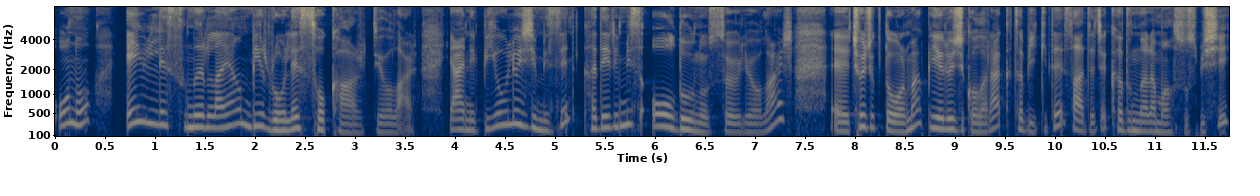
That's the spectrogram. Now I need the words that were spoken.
onu evle sınırlayan bir role sokar diyorlar. Yani biyolojimizin kaderimiz olduğunu söylüyorlar. Ee, çocuk doğurmak biyolojik olarak tabii ki de sadece kadınlara mahsus bir şey.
